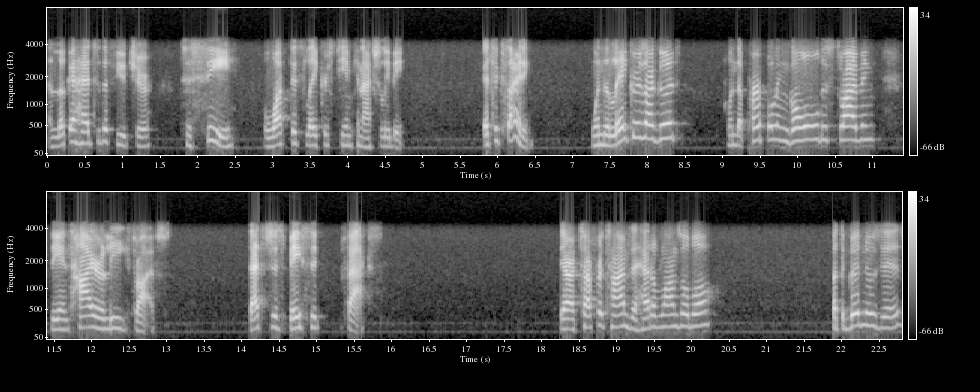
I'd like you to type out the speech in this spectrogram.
and look ahead to the future to see what this Lakers team can actually be. It's exciting. When the Lakers are good, when the purple and gold is thriving, the entire league thrives. That's just basic facts. There are tougher times ahead of Lonzo Ball, but the good news is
